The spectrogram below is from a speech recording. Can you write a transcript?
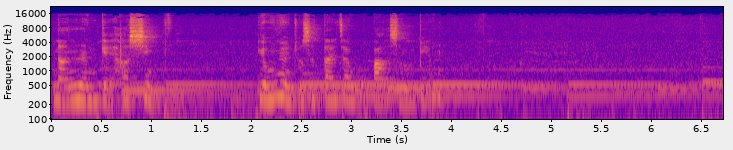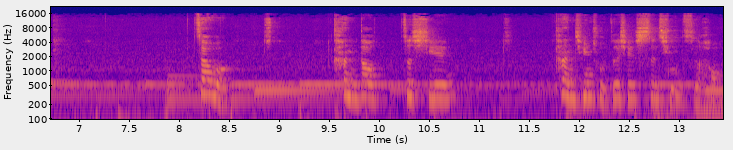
男人给他幸福，永远就是待在我爸身边。在我看到这些，看清楚这些事情之后，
